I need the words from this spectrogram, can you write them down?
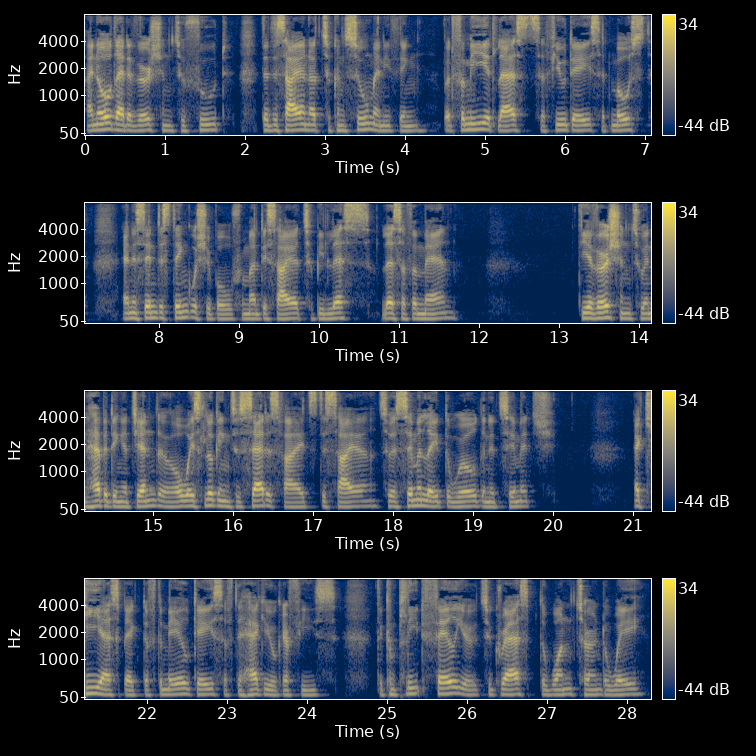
I know that aversion to food, the desire not to consume anything, but for me it lasts a few days at most and is indistinguishable from a desire to be less, less of a man. The aversion to inhabiting a gender, always looking to satisfy its desire to assimilate the world in its image. A key aspect of the male gaze of the hagiographies, the complete failure to grasp the one turned away,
